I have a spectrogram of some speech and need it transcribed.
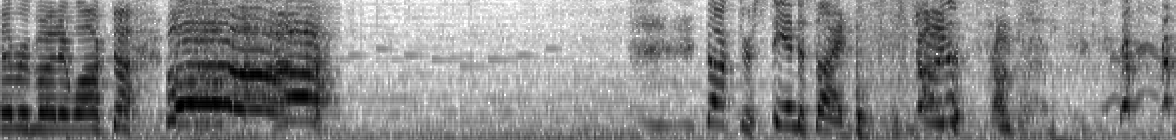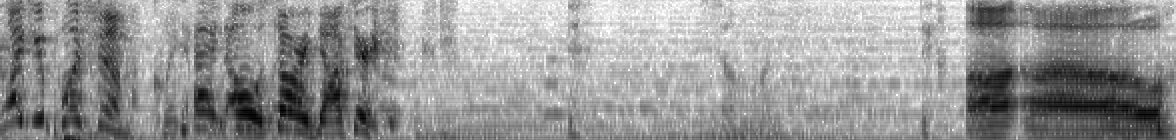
Everybody walked up. Ah! Doctor, stand aside. Why'd you push him? Uh, oh, sorry, doctor. Someone. Uh oh.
